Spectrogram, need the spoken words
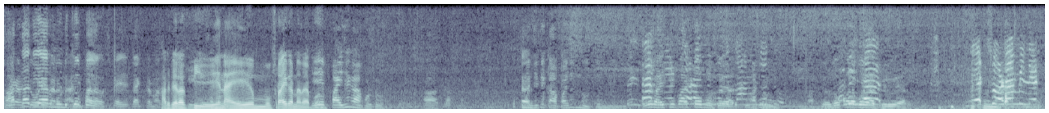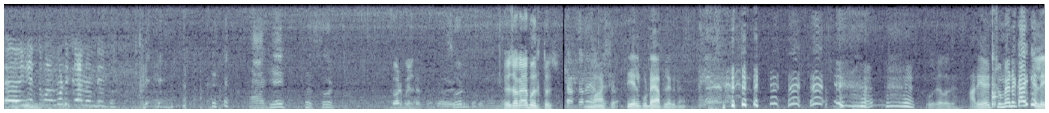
खातात यार मुंडकं पण. अरे त्याला पी हे नाही फ्राय करणार आहे आपण. पाहिजे का फोटो हा टाक ना. म्हणजे ते कापायचंच नव्हतं मी. भाई, तू पाठव यार. लोकांना फिरू यार. नेट सोडा मी नेट हे तुम्हाला मुडके आणून देतो. घे सोड. सोड बिल्डर सोड. त्याचं काय बोलतोस? माशा. तेल कुठे आहे आपल्याकडे? बघा. अरे हे चुम्याने काय केले?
